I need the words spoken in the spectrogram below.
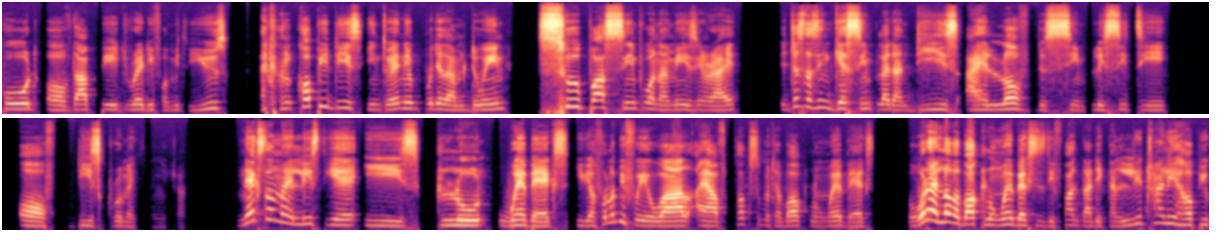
code of that page ready for me to use. I can copy this into any project I'm doing. Super simple and amazing, right? It just doesn't get simpler than this. I love the simplicity of this Chrome extension. Next on my list here is Clone WebEx. If you have followed me for a while, I have talked so much about CloneWebX. But what I love about CloneWebX is the fact that they can literally help you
